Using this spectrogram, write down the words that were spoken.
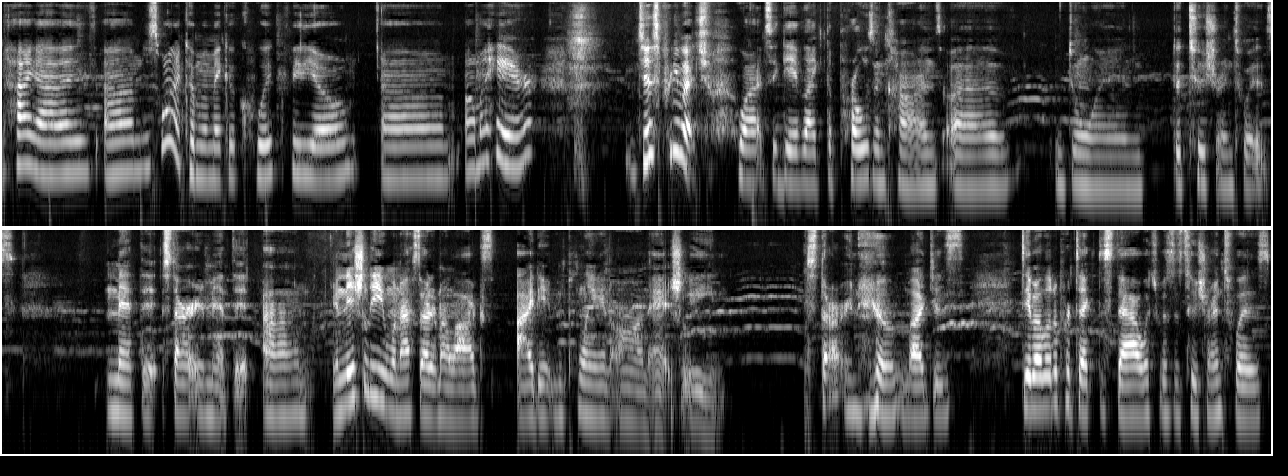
Hi guys, um, just want to come and make a quick video um, on my hair. Just pretty much want to give like the pros and cons of doing the two strand twist method, starting method. Um, initially when I started my locks, I didn't plan on actually starting him. I just did my little protective style, which was the two strand twist,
